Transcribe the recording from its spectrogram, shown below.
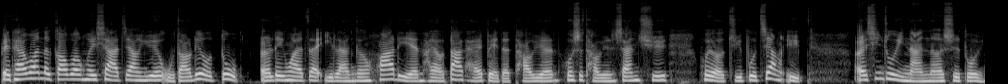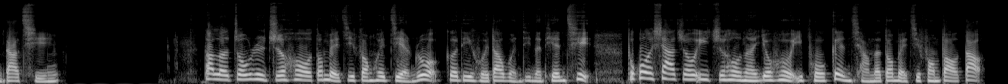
北台湾的高温会下降约五到六度，而另外在宜兰跟花莲，还有大台北的桃园或是桃园山区会有局部降雨，而新竹以南呢是多云到晴。到了周日之后，东北季风会减弱，各地回到稳定的天气。不过下周一之后呢，又会有一波更强的东北季风报道，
